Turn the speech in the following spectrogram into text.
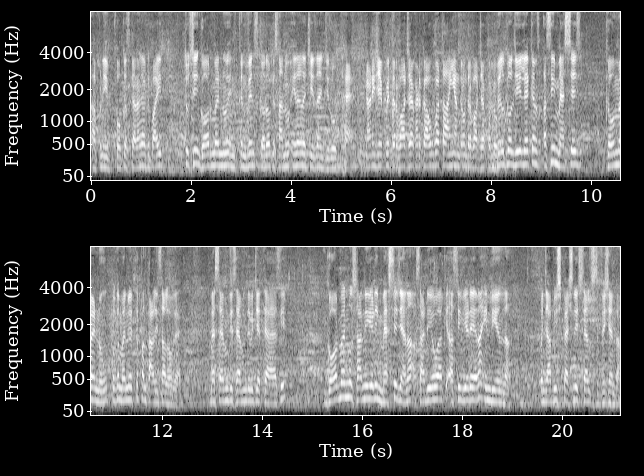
ਆਪਣੀ ਫੋਕਸ ਕਰਾਂਗਾ ਕਿ ਭਾਈ ਤੁਸੀਂ ਗਵਰਨਮੈਂਟ ਨੂੰ ਕਨਵਿੰਸ ਕਰੋ ਕਿ ਸਾਨੂੰ ਇਹਨਾਂ ਨੇ ਚੀਜ਼ਾਂ ਦੀ ਜ਼ਰੂਰਤ ਹੈ। ਯਾਨੀ ਜੇ ਕੋਈ ਦਰਵਾਜ਼ਾ ਖੜਕਾਊਗਾ ਤਾਂ ਹੀ ਅੰਦਰੋਂ ਦਰਵਾਜ਼ਾ ਖੁੱਲੂਗਾ। ਬਿਲਕੁਲ ਜੀ ਲੇਕਿਨ ਅਸੀਂ ਮੈਸੇਜ ਗਵਰਨਮੈਂਟ ਨੂੰ ਕਿਉਂਕਿ ਮੈਨੂੰ ਇੱਥੇ 45 ਸਾਲ ਹੋ ਗਏ। ਮੈਂ 77 ਦੇ ਵਿੱਚ ਇੱਥੇ ਆਇਆ ਸੀ। ਗਵਰਨਮੈਂਟ ਨੂੰ ਸਾਡੀ ਜਿਹੜੀ ਮੈਸੇਜ ਹੈ ਨਾ ਸਾਡੀ ਉਹ ਹੈ ਕਿ ਅਸੀਂ ਜਿਹੜੇ ਆ ਨਾ ਇੰਡੀਅਨਸ ਆ ਪੰਜਾਬੀ ਸਪੈਸ਼ਲੀ ਸੈਲਫ ਸਫੀਸ਼ੀਐਂਟ ਆ।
